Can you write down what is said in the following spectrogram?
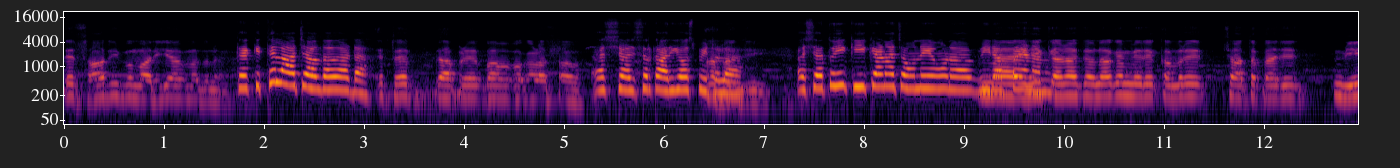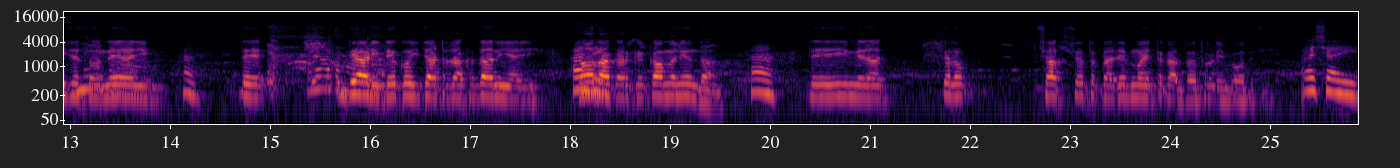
ਤੇ ਸਾਹ ਦੀ ਬਿਮਾਰੀ ਆ ਮਤਲਬ। ਤੇ ਕਿੱਥੇ ਇਲਾਜ ਚੱਲਦਾ ਤੁਹਾਡਾ? ਇੱਥੇ ਆਪਣੇ ਬਾਬਾ ਬਕਾਲਾ ਸਾਹਿਬ। ਅੱਛਾ ਜੀ ਸਰਕਾਰੀ ਹਸਪੀਟਲ ਆ। ਹਾਂਜੀ। ਅੱਛਾ ਤੁਸੀਂ ਕੀ ਕਹਿਣਾ ਚਾਹੁੰਦੇ ਹੋ ਹੁਣ ਵੀਰਾ ਮੈਂ ਭੈਣਾਂ ਇਹ ਨੂੰ? ਕਹਿਣਾ ਚਾਹੁੰਦਾ ਕਿ ਮੇਰੇ ਕਮਰੇ ਛੱਤ ਪੈ ਜੇ ਮੀਂਹ ਚ ਸੋਨੇ ਆ ਜੀ। ਹਾਂ। ਤੇ ਦਿਹਾੜੀ ਤੇ ਕੋਈ ਜੱਟ ਰੱਖਦਾ ਨਹੀਂ ਆ ਜੀ। ਸਾਦਾ ਕਰਕੇ ਕੰਮ ਨਹੀਂ ਹੁੰਦਾ। ਹਾਂ। ਤੇ ਇਹ ਮੇਰਾ ਚਲੋ ਛੱਤ ਛੁੱਤ ਪੈ ਜੇ ਮਦਦ ਕਰ ਦੋ ਥੋੜੀ ਬਹੁਤ ਜੀ। ਅੱਛਾ ਜੀ।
